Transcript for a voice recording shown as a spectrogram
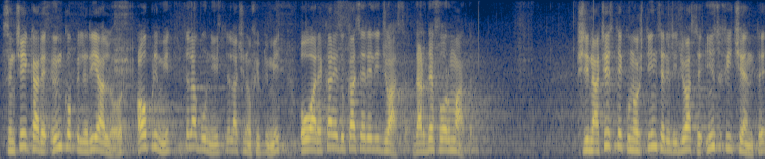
sunt cei care în copilăria lor au primit, de la bunici, de la cine au fi primit, o oarecare educație religioasă, dar deformată. Și din aceste cunoștințe religioase insuficiente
